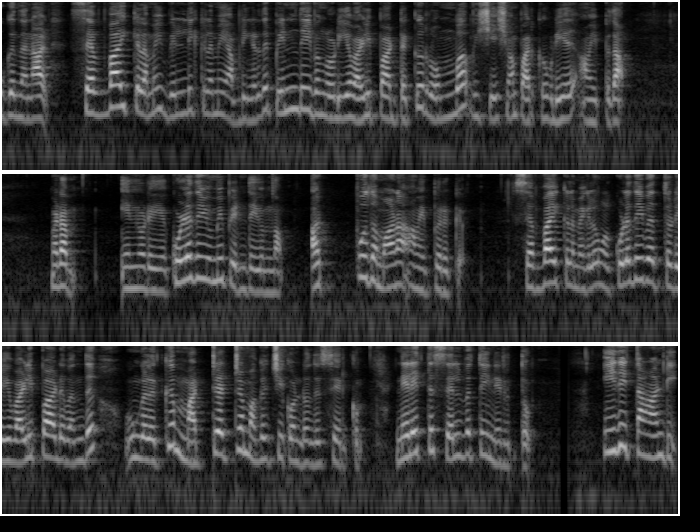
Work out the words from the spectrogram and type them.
உகந்த நாள். செவ்வாய்க்கிழமை வெள்ளிக்கிழமை அப்படிங்கிறது பெண் தெய்வங்களுடைய வழிபாட்டுக்கு ரொம்ப விசேஷமாக பார்க்கக்கூடிய அமைப்பு தான் மேடம் என்னுடைய குலதெய்வமே பெண் தெய்வம் தான் அற்புதமான அமைப்பு இருக்குது செவ்வாய்க்கிழமைகளும் உங்கள் குலதெய்வத்துடைய வழிபாடு வந்து உங்களுக்கு மற்றற்ற மகிழ்ச்சி கொண்டு வந்து சேர்க்கும். நிலைத்த செல்வத்தை நிறுத்தும். இதை தாண்டி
